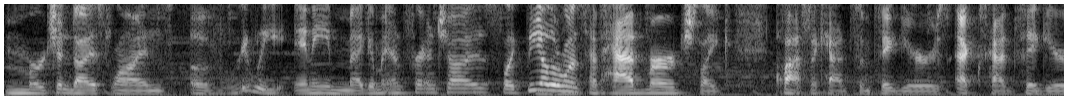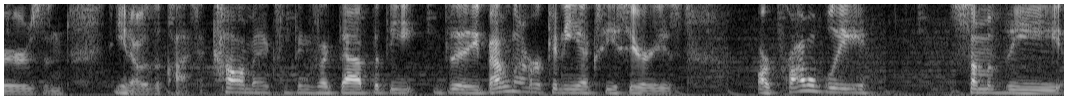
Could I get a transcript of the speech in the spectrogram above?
merchandise lines of really any Mega Man franchise. Like the other mm-hmm. ones have had merch, like Classic had some figures, X had figures, and you know the classic comics and things like that. But the the Battle Network and EXE series are probably some of the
